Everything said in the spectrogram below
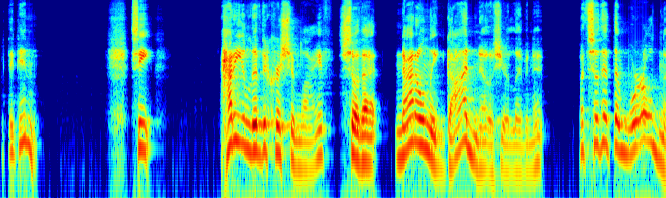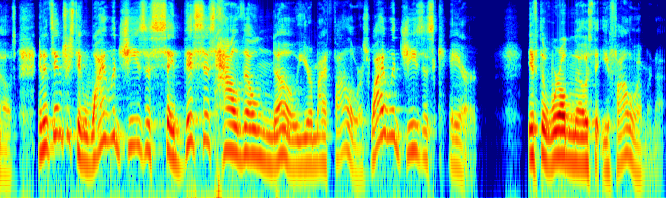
but they didn't? See how do you live the christian life so that not only god knows you're living it but so that the world knows. And it's interesting. Why would Jesus say, This is how they'll know you're my followers? Why would Jesus care if the world knows that you follow him or not?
